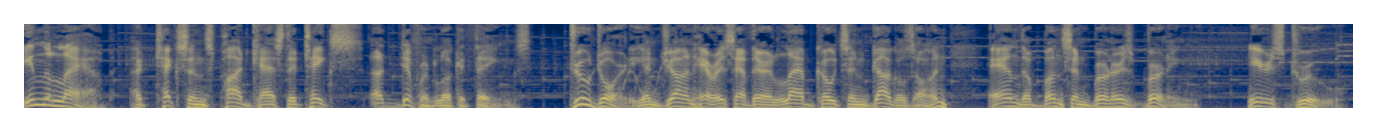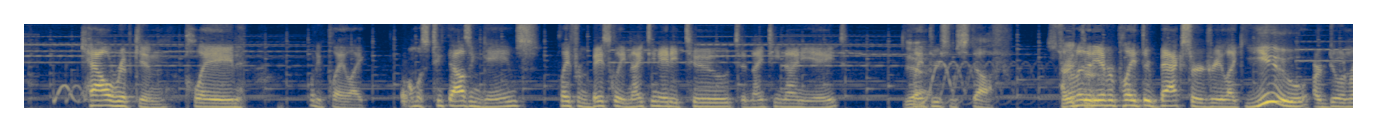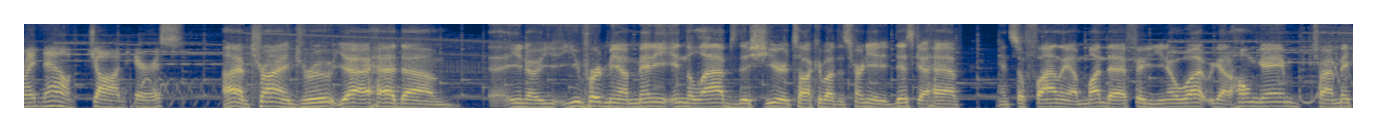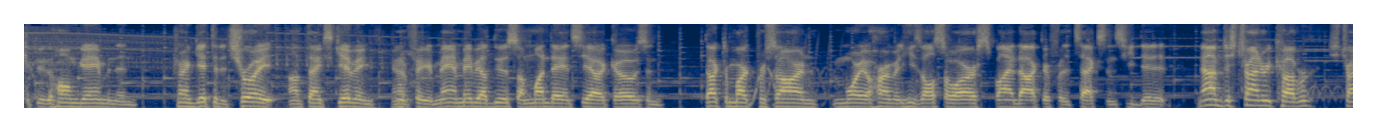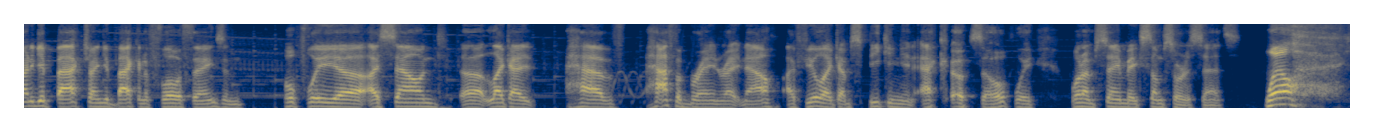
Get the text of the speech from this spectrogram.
In the Lab, a Texans podcast that takes a different look at things. Drew Dougherty and John Harris have their lab coats and goggles on, and the Bunsen burners burning. Here's Drew. Cal Ripken played, what did he play, like almost 2,000 games? Played from basically 1982 to 1998. Yeah. Played through some stuff. Straight I don't know through. that he ever played through back surgery like you are doing right now, John Harris. I am trying, Drew. Yeah, I had, um, uh, you know, you, you've heard me on many in the labs this year talk about this herniated disc I have. And so finally on Monday, I figured, you know what? We got a home game, try and make it through the home game, and then try and get to Detroit on Thanksgiving. And I figured, man, maybe I'll do this on Monday and see how it goes. And Dr. Mark Prasarn, Memorial Hermann, he's also our spine doctor for the Texans. He did it. Now I'm just trying to recover, just trying to get back, trying to get back in the flow of things. And hopefully uh, I sound uh, like I have half a brain right now. I feel like I'm speaking in echo. So hopefully what I'm saying makes some sort of sense. Well,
